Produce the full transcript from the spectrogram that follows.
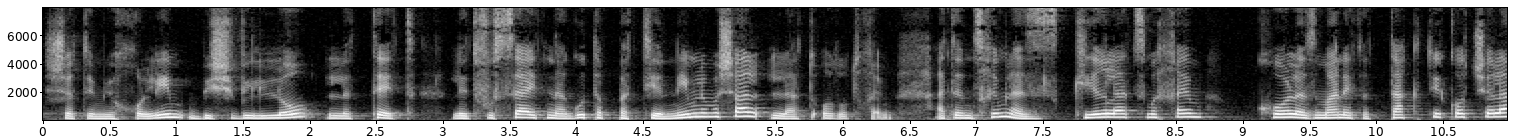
שאתם יכולים בשביל לא לתת לדפוסי ההתנהגות הפתיינים למשל להטעות אתכם. אתם צריכים להזכיר לעצמכם כל הזמן את הטקטיקות שלה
